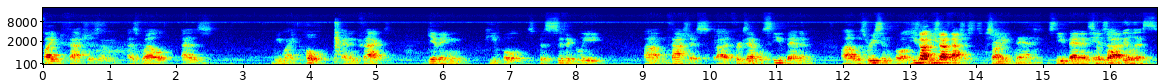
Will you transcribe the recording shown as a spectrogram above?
fight fascism as well as we might hope. And in fact, giving people specifically um, fascists, uh, for example, Steve Bannon uh, was recent, well, he's not, he's not a fascist, sorry. Steve Bannon. Steve Bannon So is uh, populist.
